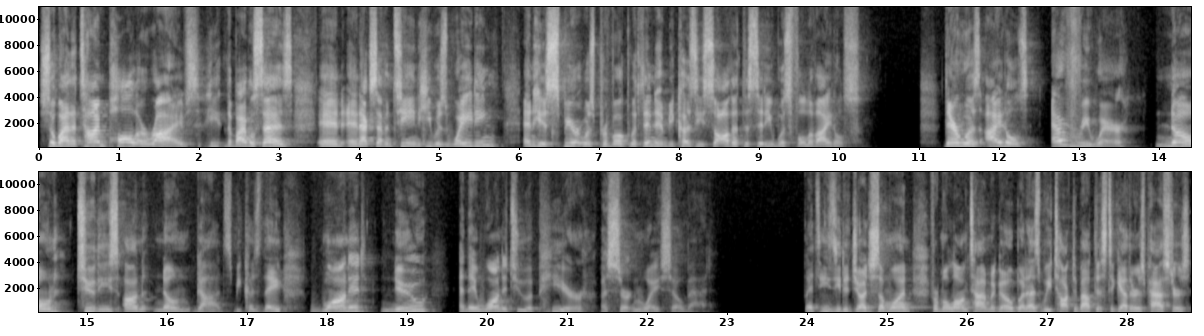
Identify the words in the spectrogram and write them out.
So by the time Paul arrives, he, the Bible says in, in Acts 17, he was waiting and his spirit was provoked within him because he saw that the city was full of idols. There was idols everywhere known to these unknown gods because they wanted, new, and they wanted to appear a certain way so bad. It's easy to judge someone from a long time ago, but as we talked about this together as pastors,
